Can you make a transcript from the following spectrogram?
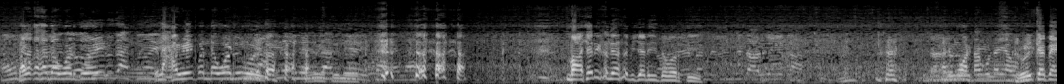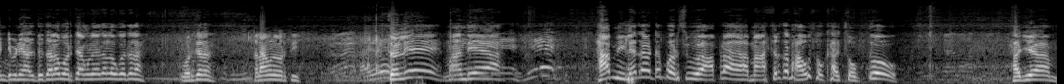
त्याला कसा दवडतोय? हवे पण दवडतोय. माशारी खाल्ली असं बिचारी इथं वरती. रोहित काय पॅन्टी पिणी घालतो त्याला वरती आंघोळ चला लवकर त्याला वरती त्याला आंघोळ वरती. चले मांद्या. हा मिल्याचा वाटतं परसू आपला मास्टरचा भाऊ सो- खा- सोपतो. हजियाम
